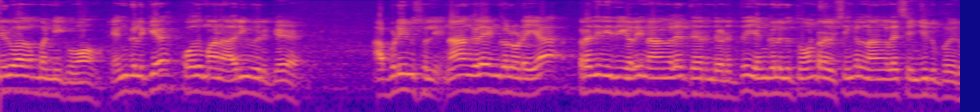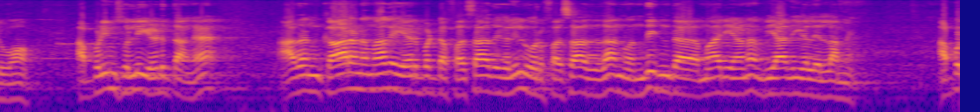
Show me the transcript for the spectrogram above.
நிர்வாகம் பண்ணிக்குவோம். எங்களுக்கே போதுமான அறிவு இருக்குது அப்படின்னு சொல்லி நாங்களே எங்களுடைய பிரதிநிதிகளை நாங்களே தேர்ந்தெடுத்து எங்களுக்கு தோன்ற விஷயங்கள் நாங்களே செஞ்சுட்டு போயிடுவோம் அப்படின்னு சொல்லி எடுத்தாங்க. அதன் காரணமாக ஏற்பட்ட ஃபசாதுகளில் ஒரு ஃபசாது தான் வந்து இந்த மாதிரியான வியாதிகள் எல்லாமே. அப்போ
